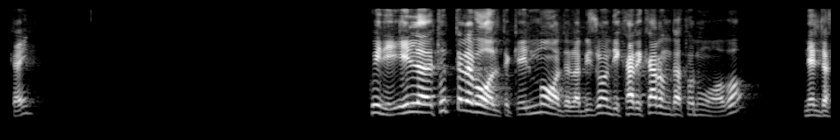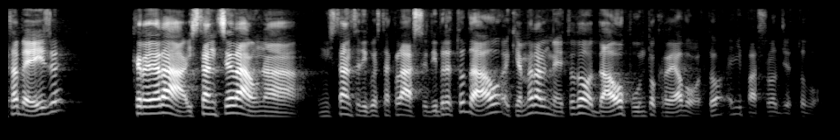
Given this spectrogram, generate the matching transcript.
Ok? Quindi il, tutte le volte che il model ha bisogno di caricare un dato nuovo, nel database, creerà, istanzierà un'istanza un di questa classe libretto DAO e chiamerà il metodo DAO.creaVoto e gli passa l'oggetto voto.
